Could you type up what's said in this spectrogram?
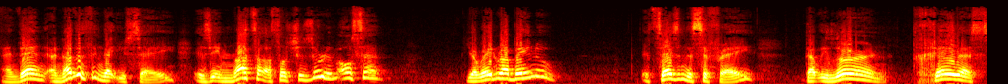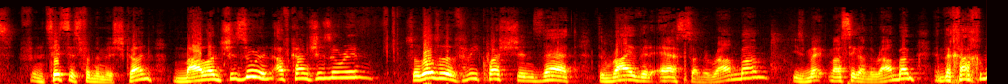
And then another thing that you say is imratza asot shizurim osa. Yared Rabbeinu. It says in the Sifrei that we learn tcheles from tzitzis from the Mishkan, malan shizurim, afkan shizurim. So those are the three questions that the Ravid asks on the Rambam. He's masking on the Rambam, and the Chacham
